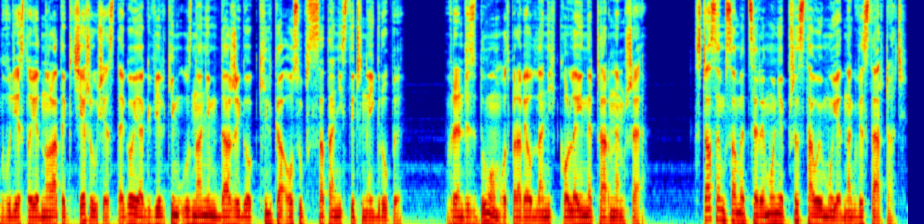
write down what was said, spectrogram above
21-latek cieszył się z tego, jak wielkim uznaniem darzy go kilka osób z satanistycznej grupy. Wręcz z dumą odprawiał dla nich kolejne czarne msze. Z czasem same ceremonie przestały mu jednak wystarczać.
